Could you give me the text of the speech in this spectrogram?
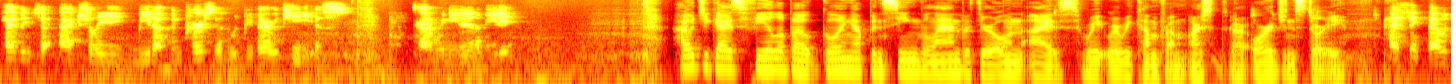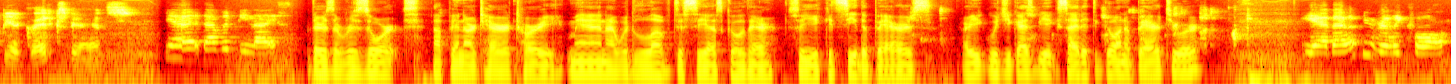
having to actually meet up in person would be very tedious. Time we needed a meeting, How would you guys feel about going up and seeing the land with your own eyes, where, where we come from, our our origin story? I think that would be a great experience. Yeah, that would be nice. There's a resort up in our territory. Man, I would love to see us go there so you could see the bears. Are you? Would you guys be excited to go on a bear tour? Yeah, that would be really cool.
